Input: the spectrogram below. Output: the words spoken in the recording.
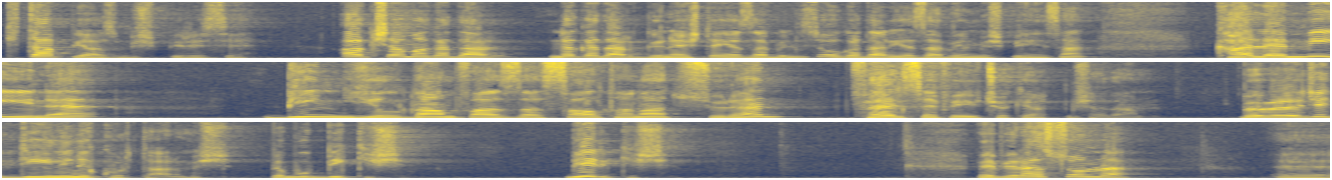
kitap yazmış birisi. Akşama kadar ne kadar güneşte yazabildiyse o kadar yazabilmiş bir insan. Kalemiyle bin yıldan fazla saltanat süren felsefeyi çökertmiş adam. Böylece dinini kurtarmış. Ve bu bir kişi. Bir kişi. Ve biraz sonra e,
